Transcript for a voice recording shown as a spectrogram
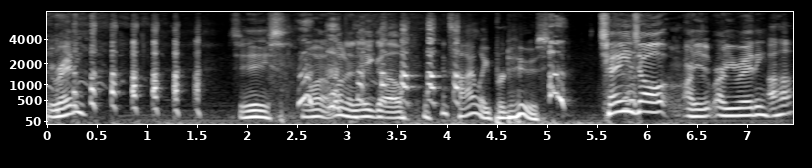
You ready? Jeez, what, what an ego. It's highly produced. Change all. Are you Are you ready? Uh huh.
